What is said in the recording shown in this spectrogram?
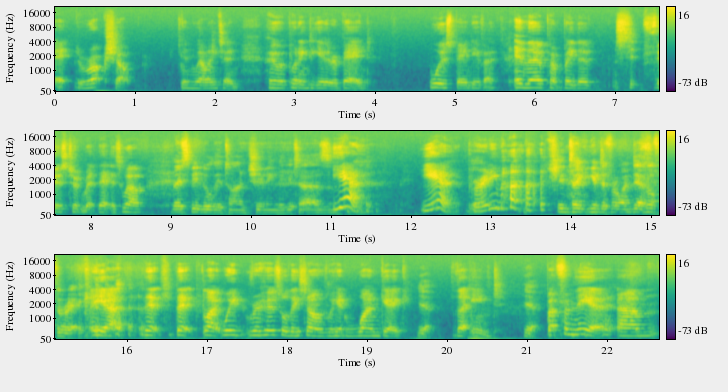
at the Rock Shop in Wellington who were putting together a band, worst band ever, and they're probably the first to admit that as well. They spend all their time tuning the guitars and Yeah, yeah, pretty much. then taking a different one down off the rack. yeah, that that like we rehearsed all these songs. We had one gig. Yeah. The end. Yeah. But from there, um,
